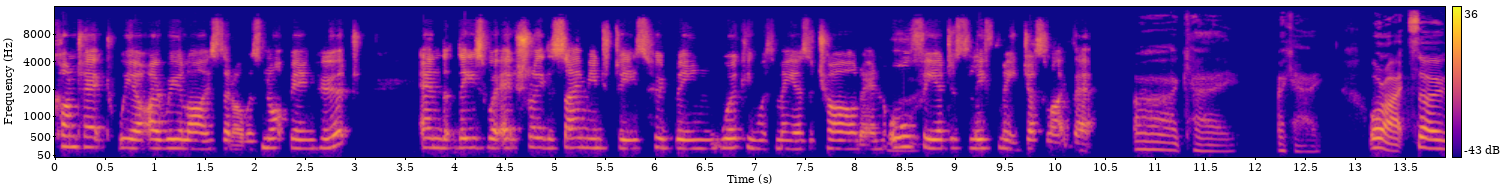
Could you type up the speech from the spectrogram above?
contact where I realized that I was not being hurt and that these were actually the same entities who'd been working with me as a child, and all fear just left me just like that. Okay, okay, all right. So,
